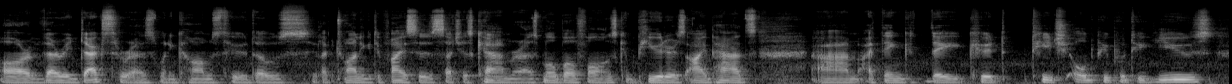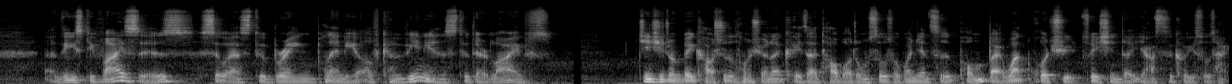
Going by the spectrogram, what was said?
are very dexterous when it comes to those electronic devices such as cameras, mobile phones, computers, iPads. Um, I think they could teach old people to use uh, these devices so as to bring plenty of convenience to their lives. 近期准备考试的同学呢，可以在淘宝中搜索关键词“彭百万”获取最新的雅思口语素材。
